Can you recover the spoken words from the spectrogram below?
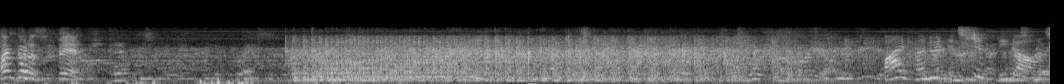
I'm gonna spin. $550.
